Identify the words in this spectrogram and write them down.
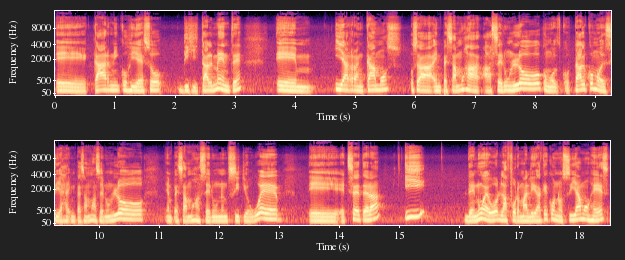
eh, cárnicos y eso digitalmente. Em, y arrancamos, o sea, empezamos a, hacer un logo, como, tal como decías, empezamos a hacer un logo, empezamos a hacer un, sitio web, eh, etc. Y de nuevo, la formalidad que conocíamos es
